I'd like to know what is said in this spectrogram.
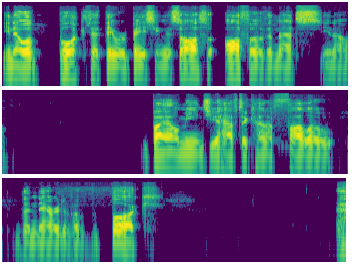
you know, a book that they were basing this off off of, and that's, you know, by all means you have to kind of follow the narrative of the book. and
